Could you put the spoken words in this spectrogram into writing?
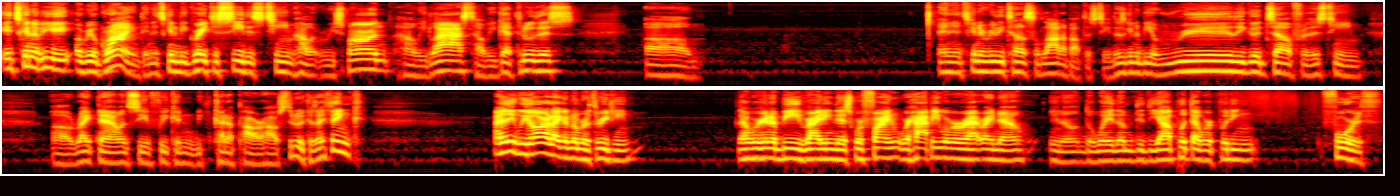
it's going to be a real grind and it's going to be great to see this team, how it respond, how we last, how we get through this. Um, and it's going to really tell us a lot about this team. There's going to be a really good tell for this team uh, right now and see if we can, we can kind of powerhouse through it because I think I think we are like a number three team. That we're gonna be writing this. We're fine. We're happy where we're at right now. You know the way them the, the output that we're putting forth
